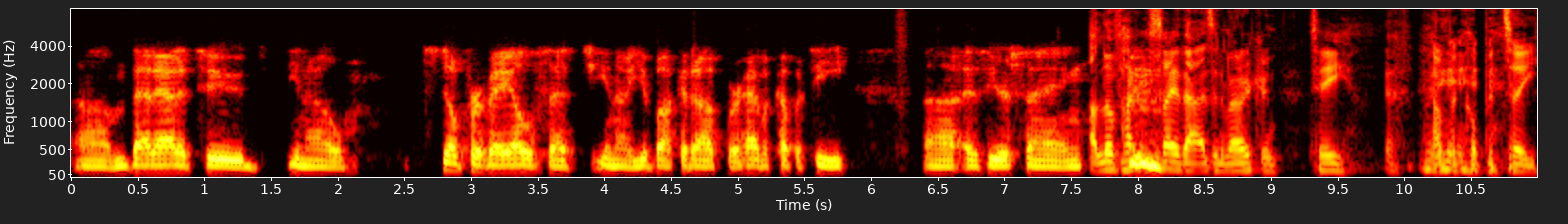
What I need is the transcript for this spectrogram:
um, that attitude, you know, still prevails that you know you buck it up or have a cup of tea, uh, as you're saying. I love how you say that as an American. Tea. Have a cup of tea.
